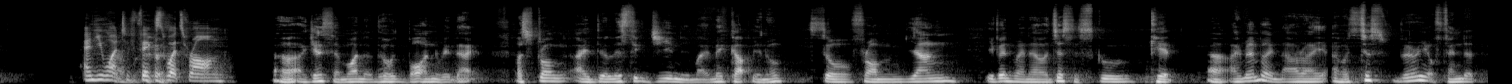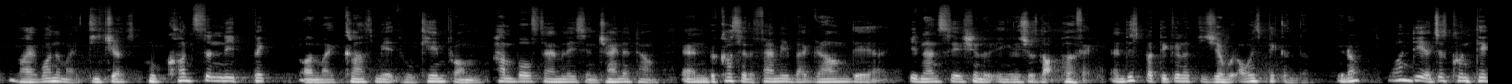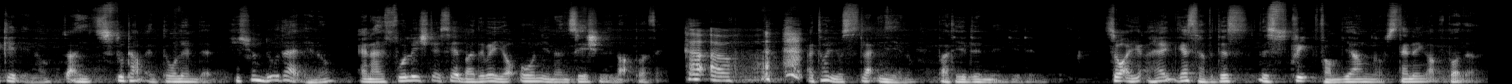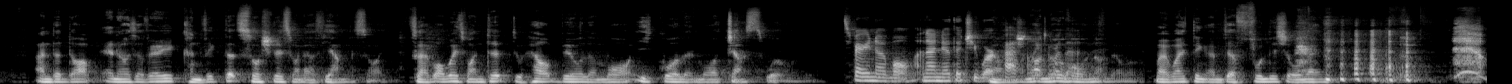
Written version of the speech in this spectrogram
And you want to fix what's wrong. Uh, I guess I'm one of those born with that, a strong idealistic gene in my makeup, you know. So from young, even when I was just a school kid, uh, I remember in RI, I was just very offended by one of my teachers who constantly picked on my classmate who came from humble families in Chinatown. And because of the family background, their enunciation of English was not perfect. And this particular teacher would always pick on them, you know. One day I just couldn't take it, you know. So I stood up and told him that he shouldn't do that, you know. And I foolishly said, by the way, your own enunciation is not perfect. Uh oh. I thought you slapped me, you know, but he didn't. He didn't. So I, I guess I have this this streak from young of standing up for the underdog, and I was a very convicted socialist when I was young. So I, so I've always wanted to help build a more equal and more just world. It's very noble, and I know that you work no, passionately not noble, that. Not noble. My wife thinks I'm just a foolish old man.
